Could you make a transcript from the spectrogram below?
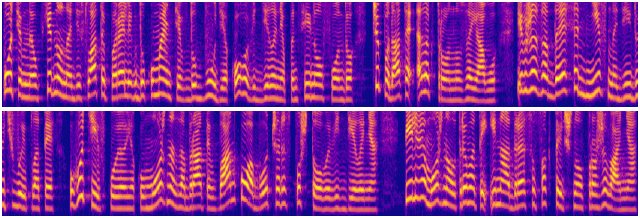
Потім необхідно надіслати перелік документів до будь-якого відділення пенсійного фонду чи подати електронну заяву. І вже за 10 днів надійдуть виплати готівкою, яку можна забрати в банку або через поштове відділення. Пільги можна отримати і на адресу фактичного проживання.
